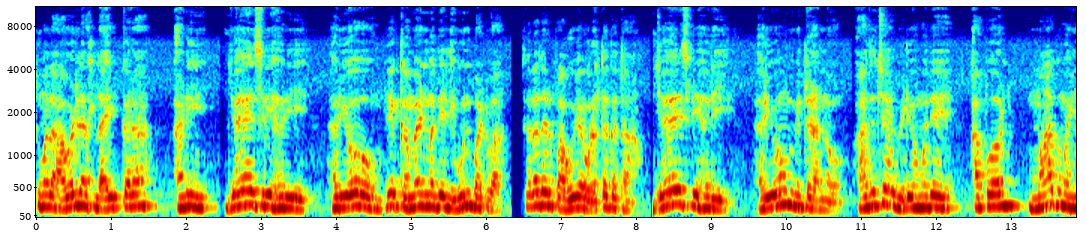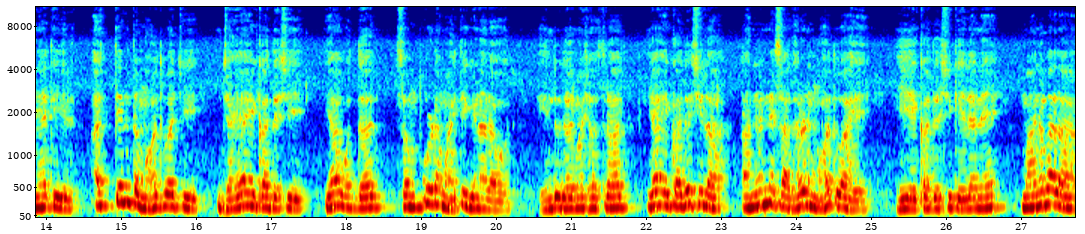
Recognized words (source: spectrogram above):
तुम्हाला आवडल्यास लाईक करा आणि जय श्री हरी. हरि ओम हे कमेंटमध्ये लिहून पाठवा. चला तर पाहूया व्रतकथा. जय श्री हरी हरि ओम मित्रांनो. आजच्या व्हिडिओमध्ये आपण माघ महिन्यातील अत्यंत महत्त्वाची जया एकादशी याबद्दल संपूर्ण माहिती घेणार आहोत. हिंदू धर्मशास्त्रात या एकादशीला अनन्यसाधारण महत्त्व आहे. ही एकादशी केल्याने मानवाला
